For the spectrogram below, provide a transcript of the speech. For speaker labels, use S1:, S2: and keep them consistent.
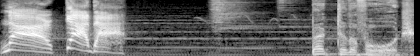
S1: Nargada!
S2: Back to the forge.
